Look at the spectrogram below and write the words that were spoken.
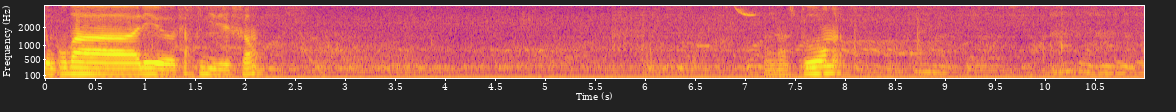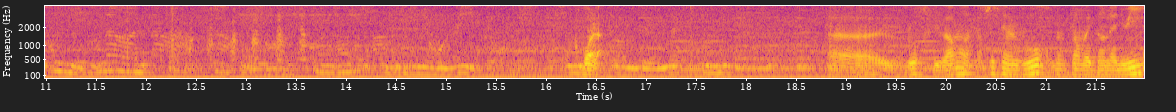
Donc on va aller euh, fertiliser le champ. Donc on se tourne. Voilà. Euh, jour suivant, on va faire sauter un jour. Donc là, on va être dans la nuit.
